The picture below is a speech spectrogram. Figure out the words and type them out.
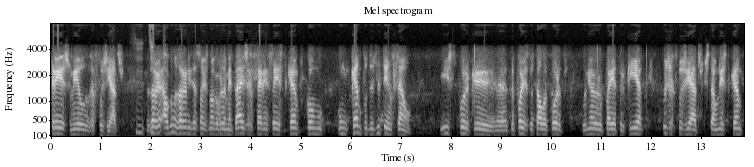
3 mil refugiados. Hum, algumas organizações não governamentais referem-se a este campo como um campo de detenção. Isto porque, eh, depois do tal acordo União Europeia-Turquia, os refugiados que estão neste campo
